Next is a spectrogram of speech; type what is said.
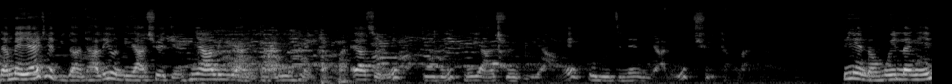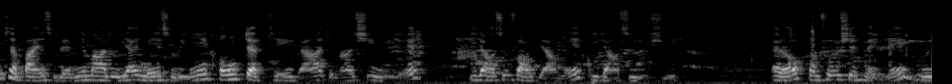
နာမည်ရိုက်ထည့်ပြီးတော့ဒါလေးကိုနေရာရွှေ့ခြင်းမြားလေးရနေဒါလေးကိုနှိပ်ထားလိုက်အဲ့ဒါဆိုရင်ဒီဒီနေရာရွှေ့ပြရမယ်ကိုလူချင်းတဲ့နေရာလေးကိုရွှေ့ထားလိုက်ပြီးရင်တော့ငွေလက်ငင်းဖြတ်ပိုင်းဆိုတဲ့မြန်မာလူရိုက်မယ်ဆိုရင် home tab ထဲကဒီမှာရှိနေတယ်ပြည်တော်စုဖောင်ပြောင်းမယ်ပြည်တော်စုကိုရွှေ့အဲ့တော့ control shift နှိပ်မယ်ငွေ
